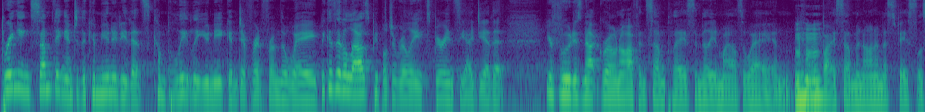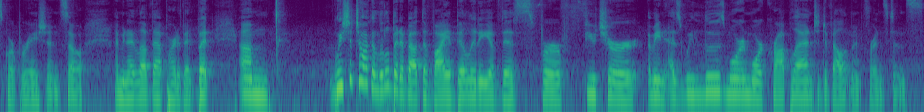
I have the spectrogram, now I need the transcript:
bringing something into the community that's completely unique and different from the way because it allows people to really experience the idea that your food is not grown off in some place a million miles away and you know, by some anonymous faceless corporation. So, I mean, I love that part of it. But um, we should talk a little bit about the viability of this for future. I mean, as we lose more and more cropland to development, for instance,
